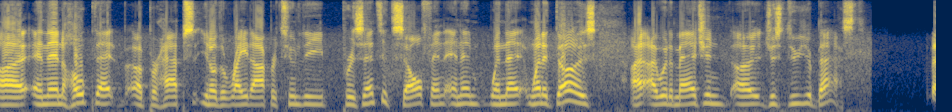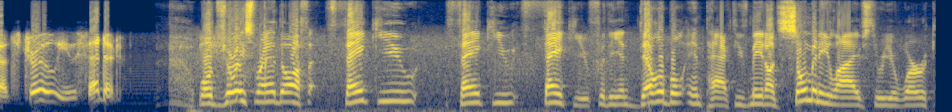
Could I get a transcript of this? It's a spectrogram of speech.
Uh, and then hope that uh, perhaps you know the right opportunity presents itself, and, and then when that when it does, I, I would imagine uh, just do your best. That's true. You said it. Well, Joyce Randolph, thank you thank you, thank you for the indelible impact you've made on so many lives through your work.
